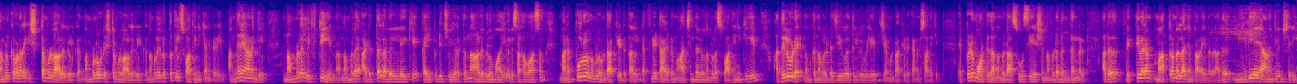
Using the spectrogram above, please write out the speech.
നമ്മൾക്ക് വളരെ ഇഷ്ടമുള്ള ആളുകൾക്ക് നമ്മളോട് ഇഷ്ടമുള്ള ആളുകൾക്ക് നമ്മൾ എളുപ്പത്തിൽ സ്വാധീനിക്കാൻ കഴിയും. അങ്ങനെയാണെങ്കിൽ നമ്മളെ ലിഫ്റ്റ് ചെയ്യുന്ന നമ്മളെ അടുത്ത ലെവലിലേക്ക് കൈപിടിച്ചുയർത്തുന്ന ആളുകളുമായി ഒരു സഹവാസം മനഃപൂർവം നമ്മൾ ഉണ്ടാക്കിയെടുത്താൽ ഡെഫിനറ്റ് ആയിട്ടും ആ ചിന്തകൾ നമ്മളെ സ്വാധീനിക്കുകയും അതിലൂടെ നമുക്ക് നമ്മളുടെ ജീവിതത്തിൽ ഒരു വലിയ വിജയം ഉണ്ടാക്കിയെടുക്കാനും സാധിക്കും. എപ്പോഴും ഓർക്കുക നമ്മുടെ അസോസിയേഷൻ നമ്മുടെ ബന്ധങ്ങൾ അത് വ്യക്തിപരം മാത്രമല്ല ഞാൻ പറയുന്നത്. അത് മീഡിയയാണെങ്കിലും ശരി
